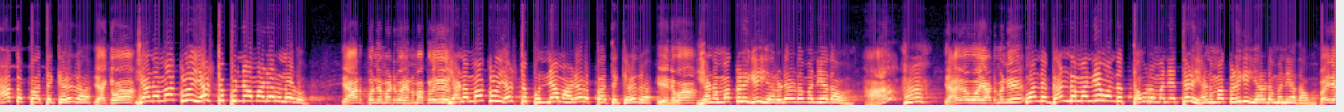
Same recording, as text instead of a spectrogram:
ಯಾಕಪ್ಪ ಅಂತ ಕೇಳಿದ್ರ? ಯಾಕಿವ ಹೆಣ್ಮಕ್ಳು ಎಷ್ಟು ಪುಣ್ಯ ಮಾಡ್ಯಾರ ನೋಡು. ಯಾನ್ ಪುಣ್ಯ ಮಾಡಿರುವ ಹೆಣ್ಮಕ್ಳಿ? ಹೆಣ್ಮಕ್ಳು ಎಷ್ಟು ಪುಣ್ಯ ಮಾಡ್ಯಾರಪ್ಪ ಅಂತ ಕೇಳಿದ್ರ. ಏನಿವ? ಹೆಣ್ಮಕ್ಳಿಗೆ ಎರಡೆರಡು ಮನಿ ಅದಾವ. ಹಾ? ಹಾ? ಯಾವ್ಯಾವ ಎರಡು ಮನಿ? ಒಂದ್ ಗಂಡ ಮನಿ ಒಂದ್ ತವ್ರ ಮನಿ ಅಂತೇಳಿ ಹೆಣ್ಮಕ್ಳಿಗೆ ಎರಡು ಮನಿ ಅದಾವ. ಭಯ್ಯ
